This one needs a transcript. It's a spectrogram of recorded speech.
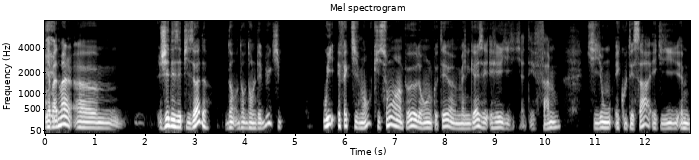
Il y a pas de mal. J'ai des épisodes dans, dans, dans, le début qui, oui, effectivement, qui sont un peu dans le côté male gaze et il y a des femmes qui ont écouté ça et qui aiment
